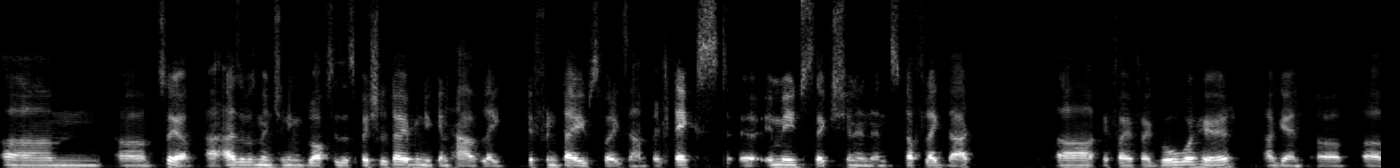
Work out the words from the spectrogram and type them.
Um, uh, so yeah, as I was mentioning, blocks is a special type and you can have like different types, for example, text, uh, image section, and, and stuff like that. Uh, if I if I go over here again, uh, uh,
